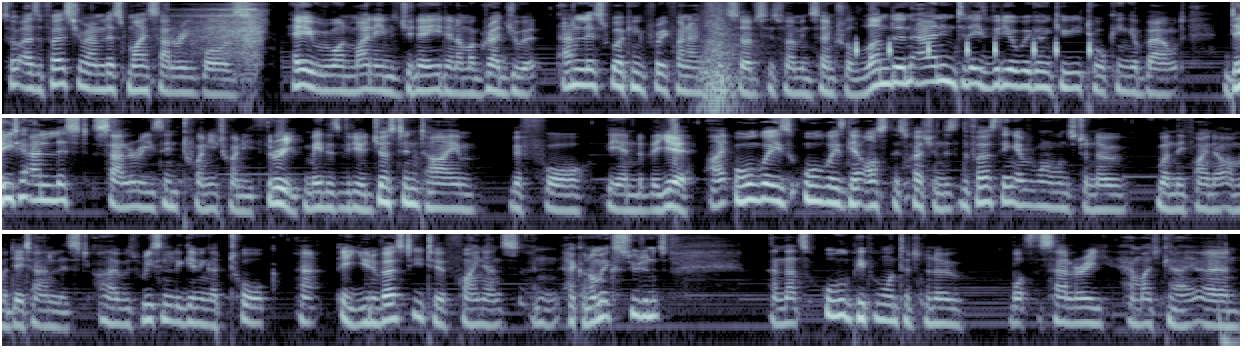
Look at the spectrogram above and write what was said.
So as a first year analyst, my salary was, hey everyone, my name is Junaid and I'm a graduate analyst working for a financial services firm in central London. And in today's video, we're going to be talking about data analyst salaries in 2023. I made this video just in time before the end of the year. I always, always get asked this question. This is the first thing everyone wants to know when they find out I'm a data analyst. I was recently giving a talk at a university to finance and economics students, and that's all people wanted to know. What's the salary? How much can I earn?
